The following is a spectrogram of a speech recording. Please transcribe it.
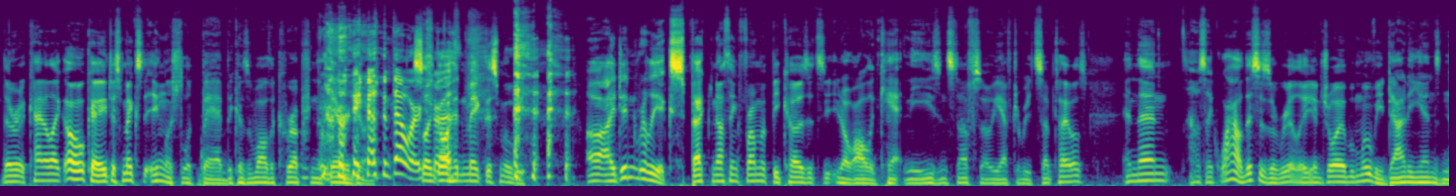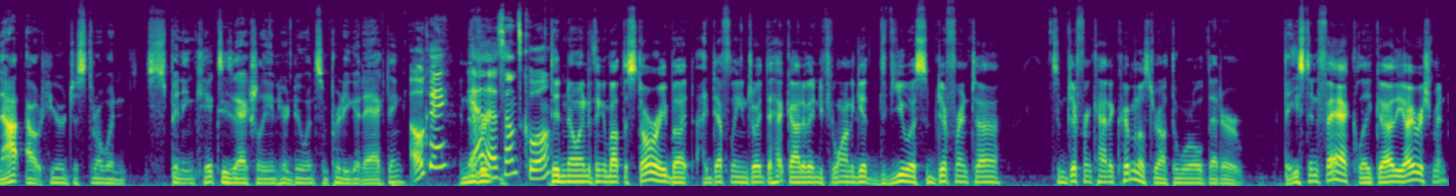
They're kind of like, oh, okay, it just makes the English look bad because of all the corruption that they're doing. That works So like, go us. ahead and make this movie. uh, I didn't really expect nothing from it because it's you know all in Cantonese and stuff, so you have to read subtitles. And then I was like, wow, this is a really enjoyable movie. Donnie Yen's not out here just throwing spinning kicks. He's actually in here doing some pretty good acting. Okay. Yeah, that sounds cool. Didn't know anything about the story, but I definitely enjoyed the heck out of it. And if you want to get the view of some different, uh, some different kind of criminals throughout the world that are based in fact, like uh, the Irishman,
